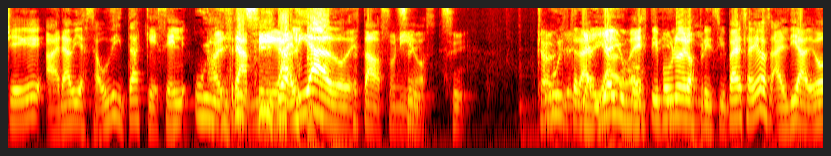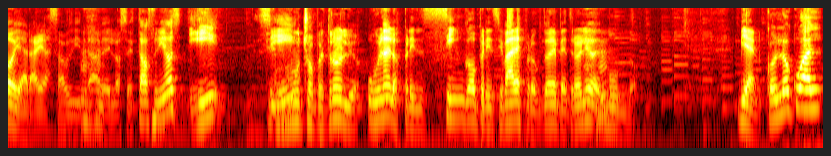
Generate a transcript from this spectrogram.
llegue a Arabia Saudita, que es el ultra sí, mega ahí. aliado de Estados Unidos. Sí, sí. Claro, ultra aliado. hay un- es tipo uno de los principales aliados al día de hoy, Arabia Saudita, de los Estados Unidos y Sí, mucho petróleo. uno de los cinco principales productores de petróleo del mundo. Bien, con lo cual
